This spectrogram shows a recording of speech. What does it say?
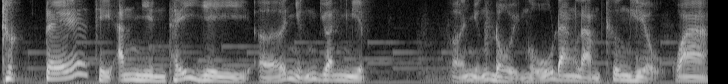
thực tế thì anh nhìn thấy gì ở những doanh nghiệp ở những đội ngũ đang làm thương hiệu qua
